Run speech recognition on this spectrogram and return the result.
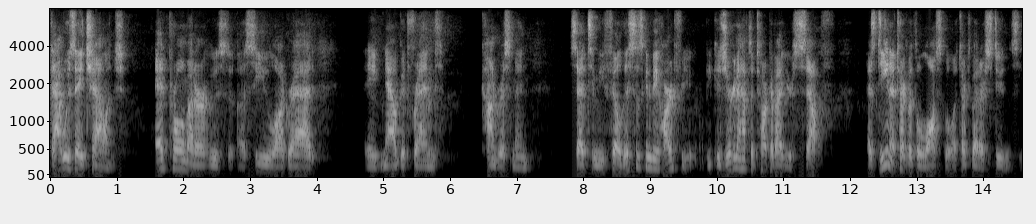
That was a challenge Ed Perlmutter, who's a CU law grad, a now good friend, congressman, said to me, Phil, this is going to be hard for you because you're going to have to talk about yourself. As dean, I talked about the law school. I talked about our students.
